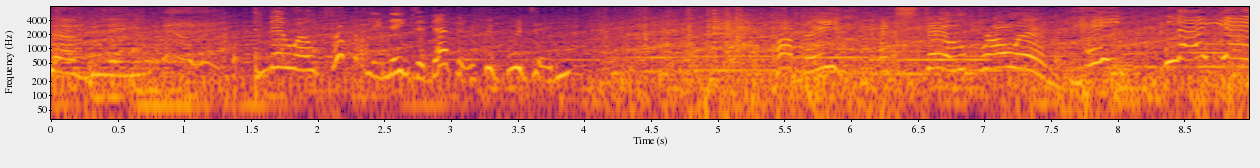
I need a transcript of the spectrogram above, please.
Lovely. Though I'll probably need another for pudding. Puffy, it's still growing! Keep playing!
